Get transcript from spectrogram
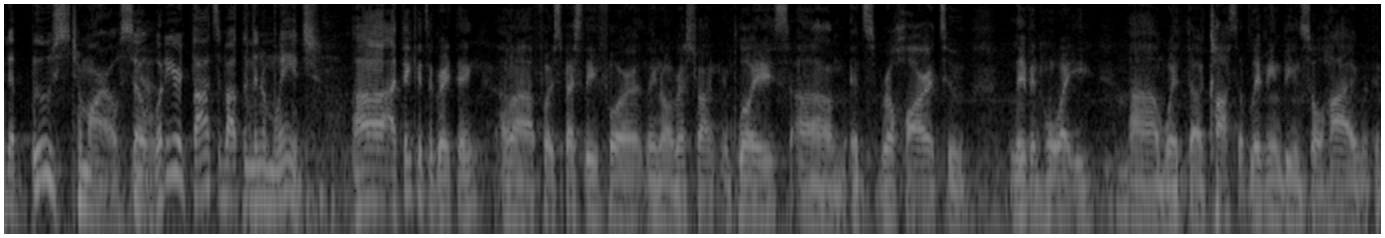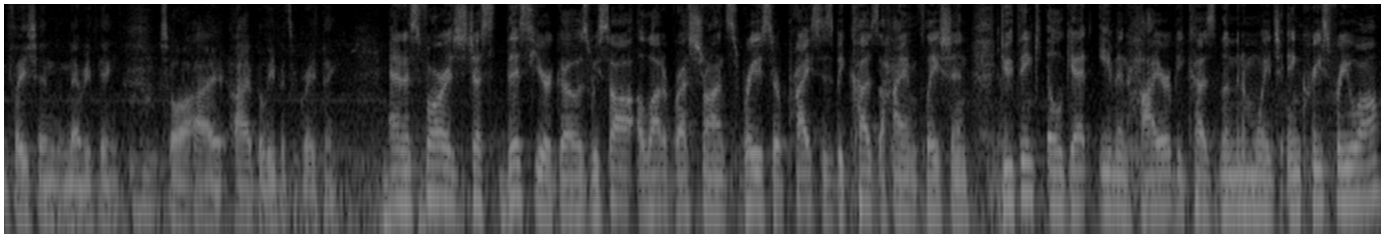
get a boost tomorrow. So, Yeah. what are your thoughts about the minimum wage? Uh, I think it's a great thing, uh, for especially for you know restaurant employees. Um, it's real hard to live in Hawaii um, with the cost of living being so high with inflation and everything. So I, I believe it's a great thing. And as far as just this year goes, we saw a lot of restaurants raise their prices because of the high inflation. Do you think it'll get even higher because of the minimum wage increase for you all?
